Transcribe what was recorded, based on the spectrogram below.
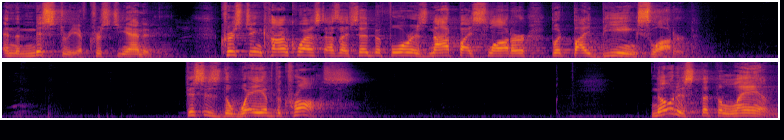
and the mystery of Christianity. Christian conquest, as I've said before, is not by slaughter, but by being slaughtered. This is the way of the cross. Notice that the lamb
